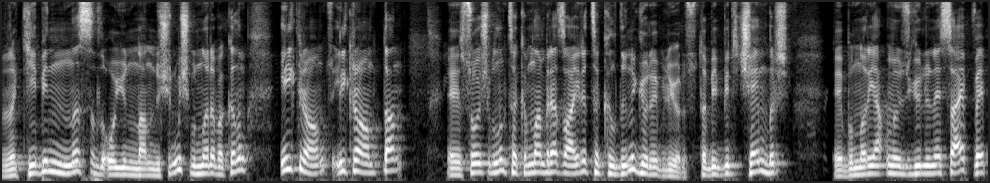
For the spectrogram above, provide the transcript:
Rakibin nasıl oyundan düşürmüş? Bunlara bakalım. İlk round, ilk rounddan e, Sociable'ın takımdan biraz ayrı takıldığını görebiliyoruz. Tabii bir Chamber e, bunları yapma özgürlüğüne sahip ve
